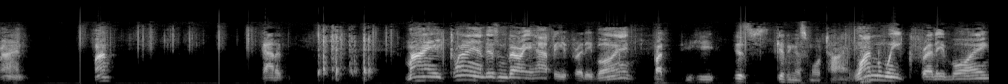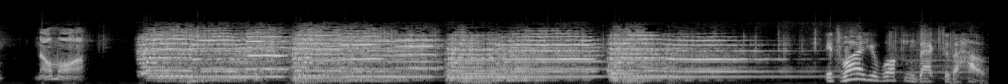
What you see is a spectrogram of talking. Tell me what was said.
Right. What? Got it. My client isn't very happy, Freddie boy. But he is giving us more time. One week, Freddie boy. No more. It's while you're walking back to the house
